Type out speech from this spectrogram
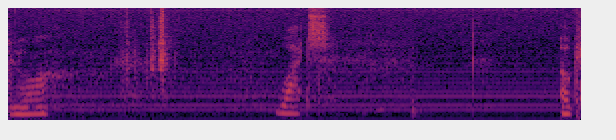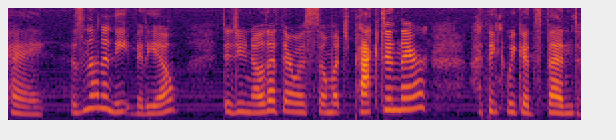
and we'll watch. Okay, isn't that a neat video? Did you know that there was so much packed in there? I think we could spend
